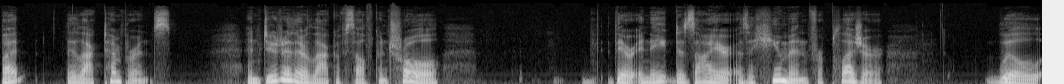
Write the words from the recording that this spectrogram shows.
but they lack temperance. And due to their lack of self control, their innate desire as a human for pleasure will,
